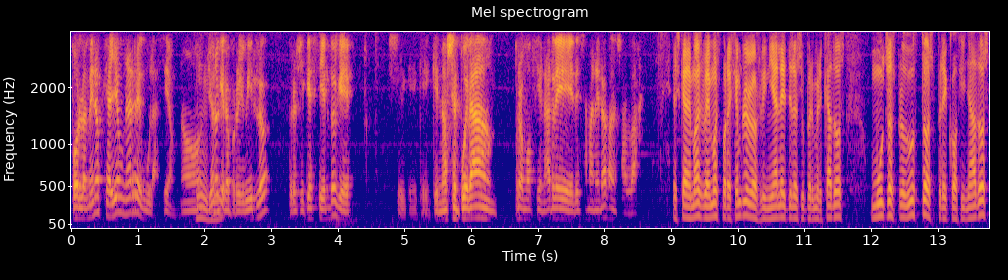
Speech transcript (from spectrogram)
por lo menos que haya una regulación. ¿no? Yo no quiero prohibirlo, pero sí que es cierto que, que, no se pueda promocionar de, esa manera tan salvaje. Es que además vemos, por ejemplo, en los lineales de los supermercados muchos productos precocinados,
